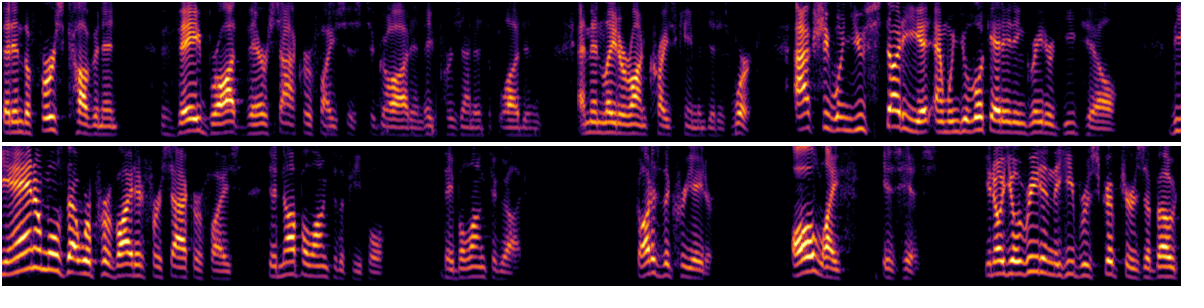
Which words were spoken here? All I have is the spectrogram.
that in the first covenant, they brought their sacrifices to God and they presented the blood, and, and then later on, Christ came and did his work. Actually, when you study it and when you look at it in greater detail, the animals that were provided for sacrifice did not belong to the people, they belonged to God. God is the creator. All life is His. You know, you'll read in the Hebrew scriptures about,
